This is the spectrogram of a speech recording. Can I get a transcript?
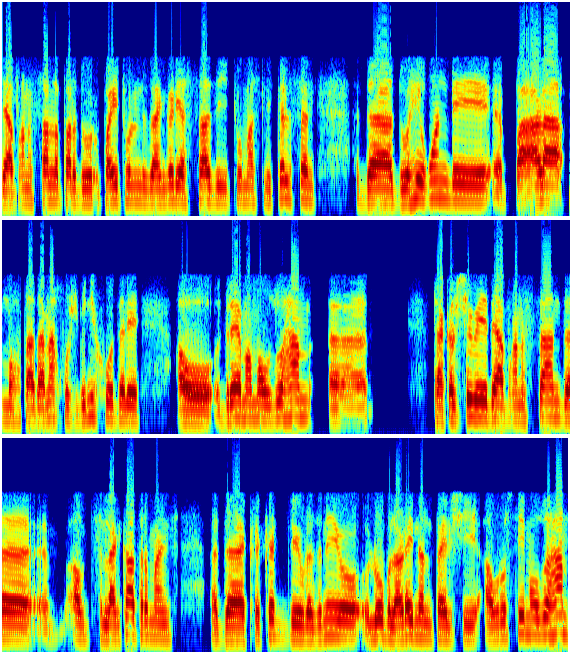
د افغانستان لپاره د اروپאי ټولنې ځانګړي استاذ ټوماس نیکلسن د دوه غونډې په اړه محتاطانه خوشبینی خوده او درېمه موضوع هم ټاکل شوې د افغانستان د او سریلانکا ترمنځ د کرکټ د ورځنیو لوبو لړۍ نن پیل شي او وروستۍ موضوع هم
